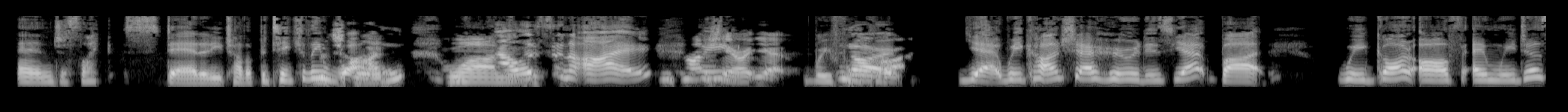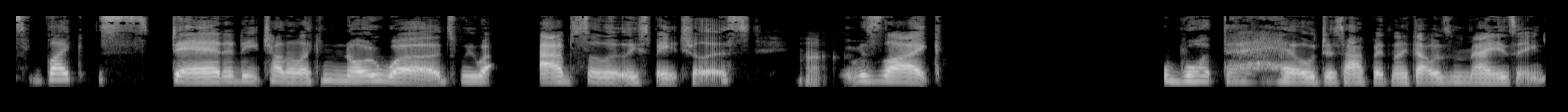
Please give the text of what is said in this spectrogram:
and just like stared at each other, particularly one. One. Alice and I, You can't we- share it yet. We No. yeah, we can't share who it is yet, but we got off and we just like stared at each other, like no words. We were absolutely speechless. Right. It was like, what the hell just happened? Like that was amazing.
